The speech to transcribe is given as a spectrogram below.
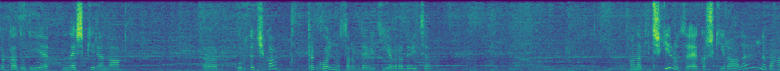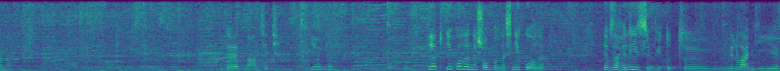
Така тут є нешкіряна е, курточка. Прикольно, 49 євро, дивіться. Вона під шкіру, це екошкіра, але непогано. 19 євро. Я тут ніколи не шопилась, ніколи. Я взагалі собі тут е, в Ірландії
